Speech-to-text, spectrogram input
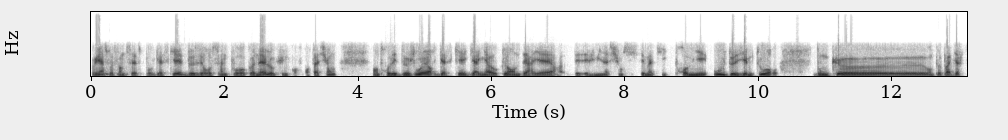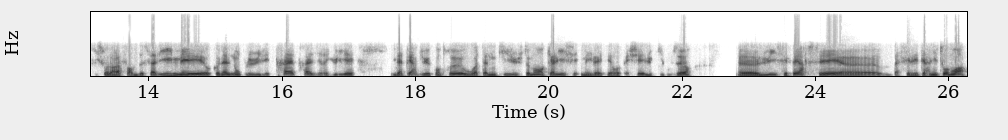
Oui, 1,76 pour Gasquet, 2,05 pour O'Connell, aucune confrontation entre les deux joueurs. Gasquet gagne à Auckland derrière des éliminations systématiques premier ou deuxième tour. Donc euh, on ne peut pas dire qu'il soit dans la forme de sa vie, mais O'Connell non plus. Il est très très irrégulier. Il a perdu contre Watanuki justement en qualif, mais il a été repêché, Lucky Loser. Euh, lui, ses perfs, c'est euh, bah, les derniers tournois.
